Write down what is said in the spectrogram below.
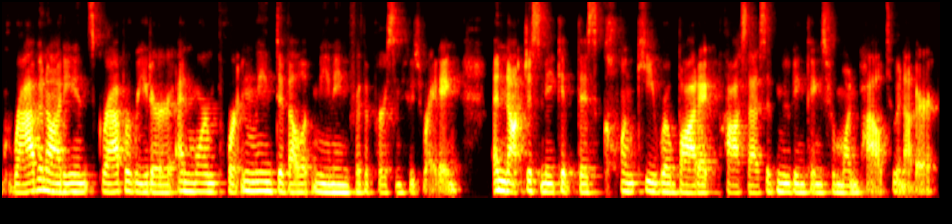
grab an audience, grab a reader, and more importantly, develop meaning for the person who's writing and not just make it this clunky robotic process of moving things from one pile to another.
